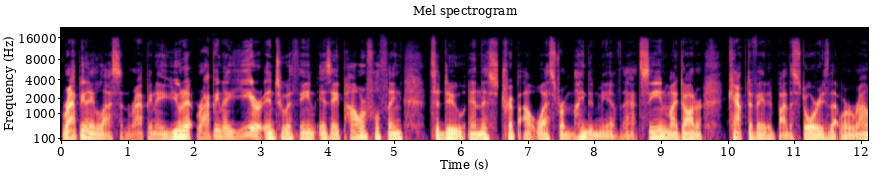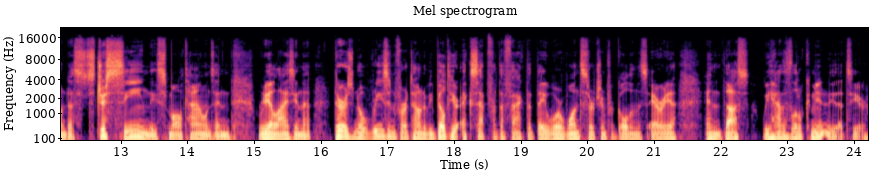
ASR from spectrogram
wrapping a lesson, wrapping a unit, wrapping a year into a theme is a powerful thing to do. And this trip out west reminded me of that. Seeing my daughter captivated by the stories that were around us, just seeing these small towns and realizing that there is no reason for a town to be built here except for the fact that they were once searching for gold in this area. And thus, we have this little community that's here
